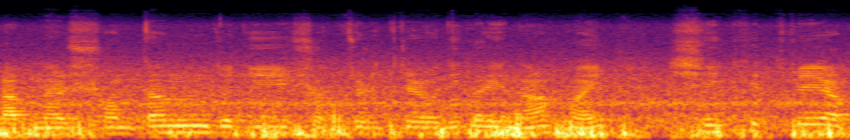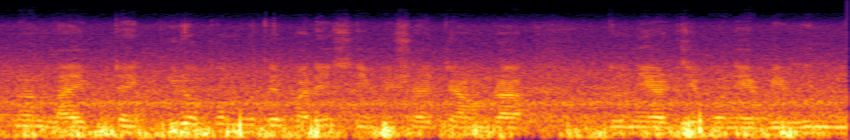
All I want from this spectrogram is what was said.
বা আপনার সন্তান যদি সচ্চরিত্রের অধিকারী না হয় সেই ক্ষেত্রে আপনার লাইফটা কীরকম হতে পারে সেই বিষয়টা আমরা দুনিয়ার জীবনে বিভিন্ন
